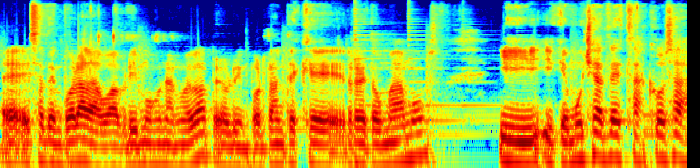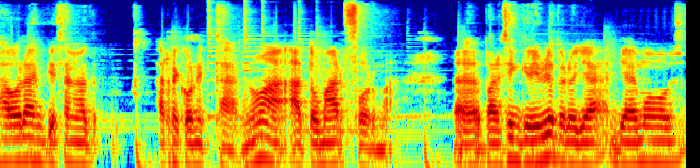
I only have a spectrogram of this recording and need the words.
eh, esa temporada o abrimos una nueva, pero lo importante es que retomamos y, que muchas de estas cosas ahora empiezan a, reconectar, ¿no? a, tomar forma. Eh, parece increíble, pero ya, ya hemos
